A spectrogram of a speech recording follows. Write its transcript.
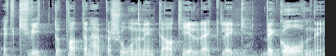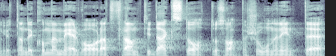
ett kvitto på att den här personen inte har tillräcklig begåvning. Utan det kommer mer vara att fram till dags dato så har personen inte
